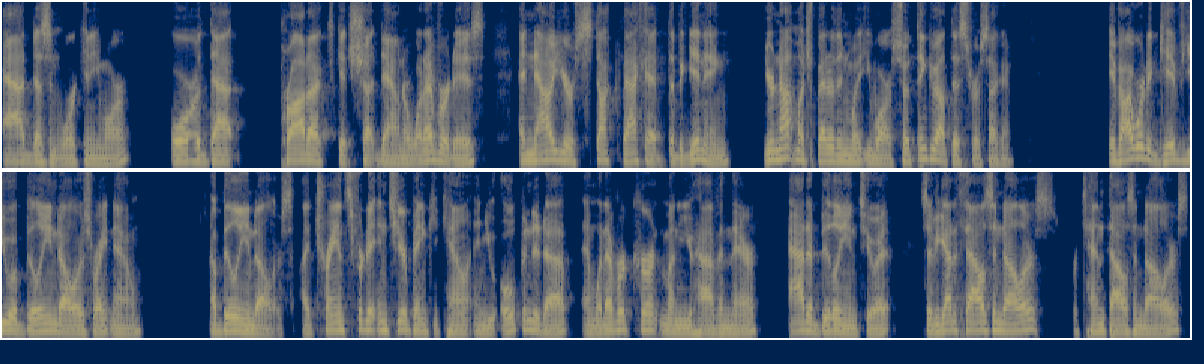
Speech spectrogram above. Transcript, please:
ad doesn't work anymore or that product gets shut down or whatever it is, and now you're stuck back at the beginning, you're not much better than what you are. So think about this for a second. If I were to give you a billion dollars right now, a billion dollars, I transferred it into your bank account and you opened it up, and whatever current money you have in there, add a billion to it. So if you got a thousand dollars or ten thousand dollars,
